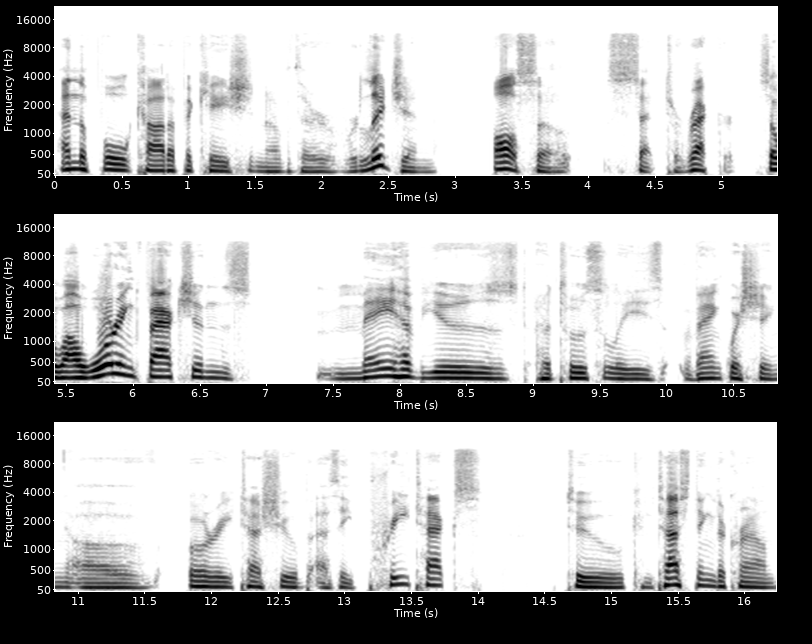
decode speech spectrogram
and the full codification of their religion also set to record. So while warring factions may have used Hattusili's vanquishing of Uri Teshub as a pretext to contesting the crown,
